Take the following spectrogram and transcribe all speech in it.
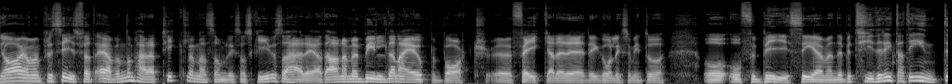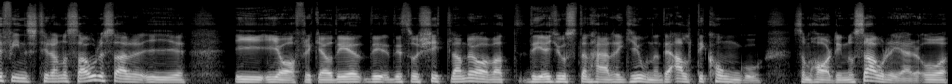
Ja, ja men precis för att även de här artiklarna som liksom skriver så här är att ah, nej, men bilderna är uppenbart eh, fejkade, det, det, går liksom inte att, att, att förbise, men det betyder inte att det inte finns tyrannosaurusar i, i, i Afrika och det, det, det är så kittlande av att det är just den här regionen, det är alltid Kongo som har dinosaurier och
